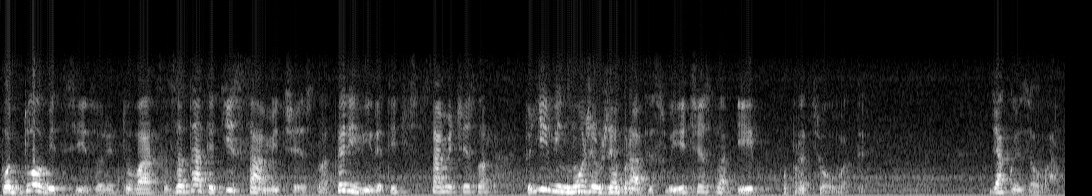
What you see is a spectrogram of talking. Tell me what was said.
по довідці зорієнтуватися, задати ті самі числа, перевірити ті самі числа, тоді він може вже брати свої числа і опрацьовувати. Дякую за увагу.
